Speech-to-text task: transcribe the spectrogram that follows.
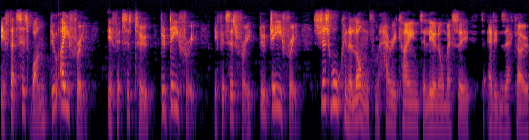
If that says 1, do A3. If it says 2, do D3. If it says 3, do G3. So just walking along from Harry Kane to Lionel Messi to Edin Dzeko, you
